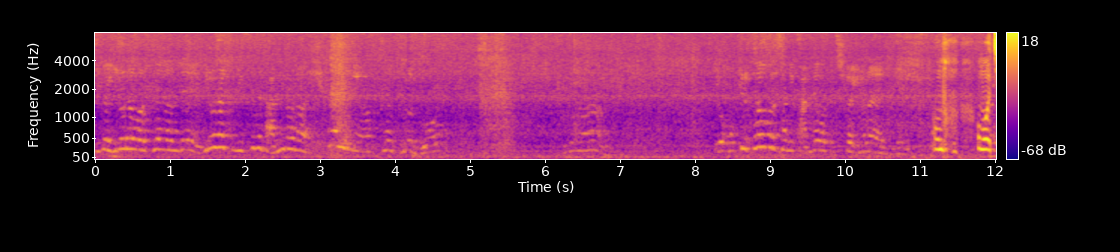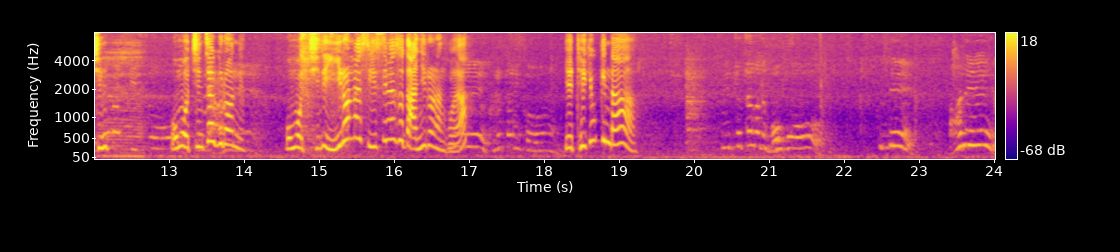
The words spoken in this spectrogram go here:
지가 일어나고 태어났는데 일어날 수 있으면서 안 일어나 희한하네요 그냥 들어 누워 일어나 이거 목줄 세워버려 사니까 안 되거든 지가 일어나야지 어머, 어머, 진, 일어날 수 있어 어머, 진짜 그러네. 어머, 진짜 일어날 수 있으면서도 안 일어난 거야? 그래 그랬다니까 얘 되게 웃긴다. 근데 쫓아가서 먹어 근데 안 해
